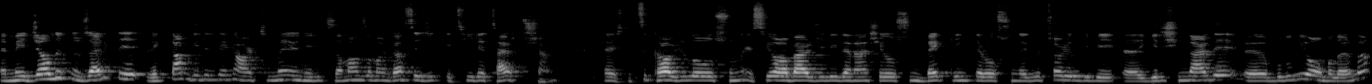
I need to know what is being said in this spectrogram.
E, mecraların özellikle reklam gelirlerini artırmaya yönelik zaman zaman gazetecilik etiğiyle ters düşen, e, işte tık avcılığı olsun, SEO haberciliği denen şey olsun, backlinkler olsun, editorial gibi e, girişimlerde e, bulunuyor olmalarına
